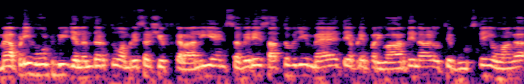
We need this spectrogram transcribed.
ਮੈਂ ਆਪਣੀ ਵੋਟ ਵੀ ਜਲੰਧਰ ਤੋਂ ਅੰਮ੍ਰਿਤਸਰ ਸ਼ਿਫਟ ਕਰਾ ਲਈ ਐਂਡ ਸਵੇਰੇ 7 ਵਜੇ ਮੈਂ ਤੇ ਆਪਣੇ ਪਰਿਵਾਰ ਦੇ ਨਾਲ ਉੱਥੇ ਬੂਥ ਤੇ ਹੀ ਹੋਵਾਂਗਾ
